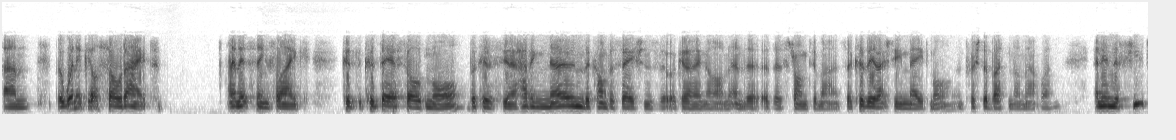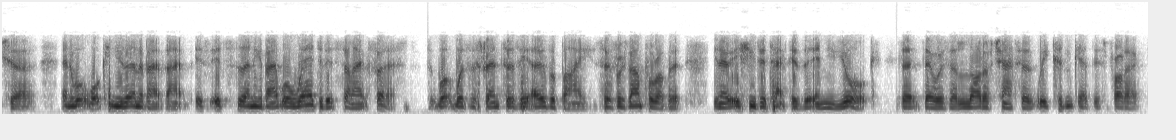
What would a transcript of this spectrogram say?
Um, but when it got sold out, and it's things like could could they have sold more? Because you know, having known the conversations that were going on and the, the strong demand, so could they have actually made more and pushed the button on that one? And in the future, and what what can you learn about that? It's, it's learning about well, where did it sell out first? What was the strength of the overbuy? So, for example, Robert, you know, if you detected that in New York that there was a lot of chatter, we couldn't get this product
